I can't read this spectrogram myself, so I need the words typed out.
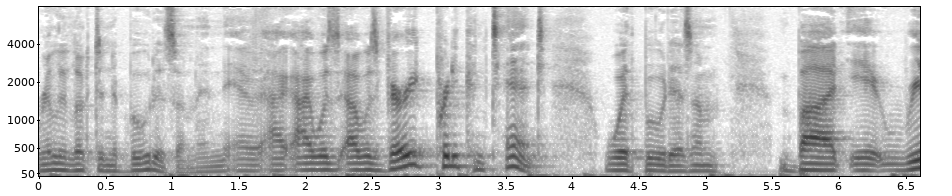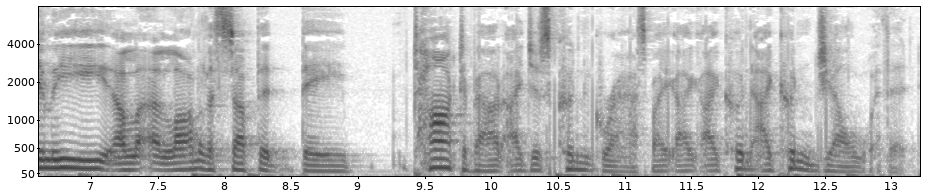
really looked into Buddhism, and uh, I, I was I was very pretty content with Buddhism, but it really a, a lot of the stuff that they talked about, I just couldn't grasp. I, I, I couldn't I couldn't gel with it.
